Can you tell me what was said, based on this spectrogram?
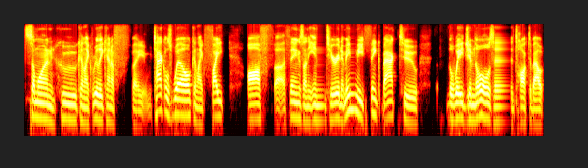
someone who can like really kind of like, tackles well, can like fight off uh, things on the interior. And it made me think back to the way Jim Knowles had talked about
